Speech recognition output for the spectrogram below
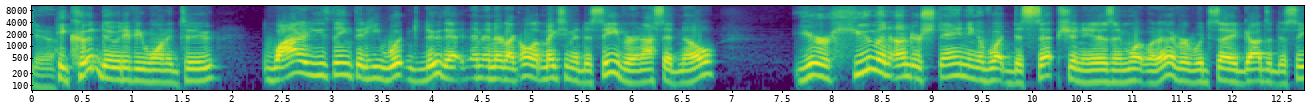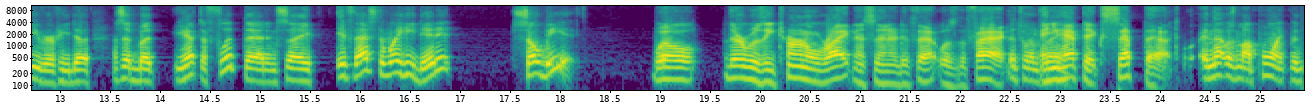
Yeah. He could do it if he wanted to. Why do you think that he wouldn't do that?" And, and they're like, "Oh, it makes him a deceiver." And I said, "No." Your human understanding of what deception is and what whatever would say God's a deceiver if he does. I said, but you have to flip that and say, if that's the way he did it, so be it. Well, there was eternal rightness in it if that was the fact. That's what I'm saying. and you have to accept that. and that was my point. But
